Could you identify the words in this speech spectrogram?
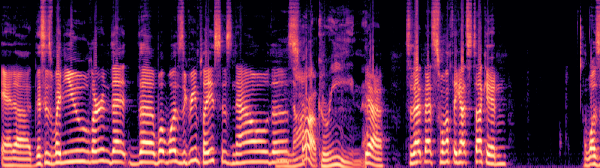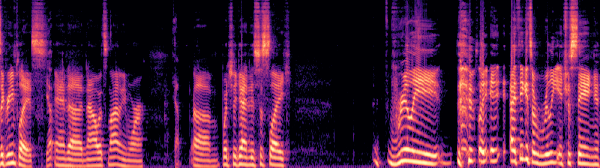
and uh, this is when you learn that the what was the green place is now the not swamp. green. Yeah. So that that swamp they got stuck in was the green place. Yep. And uh, now it's not anymore. Yep. Um, which again is just like really like it, I think it's a really interesting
